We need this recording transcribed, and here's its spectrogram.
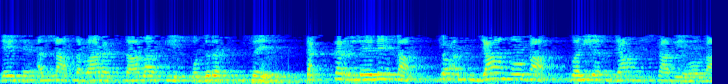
जैसे अल्लाह तबारक ताला की कुदरत से टक्कर लेने का जो अंजाम होगा, वही अंजाम इसका भी होगा।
